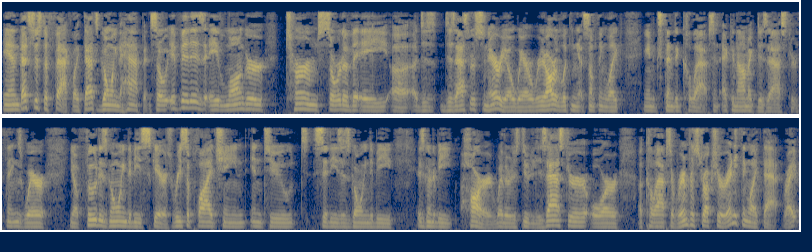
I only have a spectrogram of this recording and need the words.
And that's just a fact. Like that's going to happen. So if it is a longer term sort of a, uh, a dis- disaster scenario where we are looking at something like an extended collapse, an economic disaster, things where you know food is going to be scarce, resupply chain into t- cities is going to be is going to be hard, whether it's due to disaster or a collapse of infrastructure or anything like that, right?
